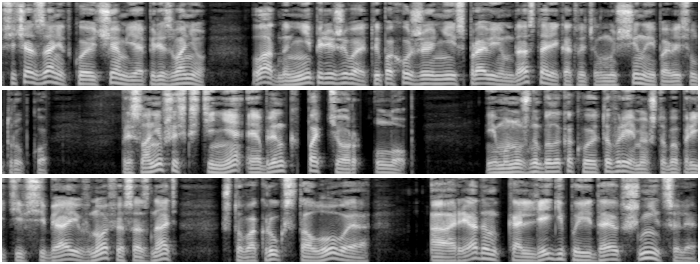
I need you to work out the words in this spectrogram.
сейчас занят кое-чем, я перезвоню. Ладно, не переживай, ты, похоже, неисправим, да, старик?» — ответил мужчина и повесил трубку. Прислонившись к стене, Эблинг потер лоб. Ему нужно было какое-то время, чтобы прийти в себя и вновь осознать, что вокруг столовая, а рядом коллеги поедают шницеля.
